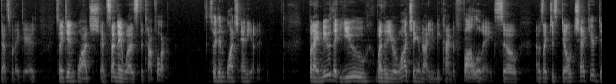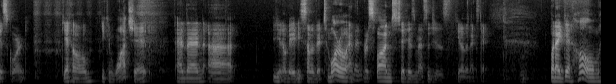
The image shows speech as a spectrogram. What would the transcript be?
that's what I did. So I didn't watch, and Sunday was the top four, so I didn't watch any of it. But I knew that you, whether you were watching or not, you'd be kind of following. So I was like, just don't check your Discord. Get home, you can watch it, and then uh, you know maybe some of it tomorrow, and then respond to his messages, you know, the next day. But I get home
